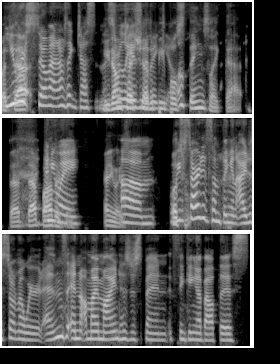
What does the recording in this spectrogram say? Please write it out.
but you were so mad. I was like, Justin, this you don't really touch other people's deal. things like that. That that bothered Anyway, me. Anyways, um, we've started something and I just don't know where it ends. And my mind has just been thinking about this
